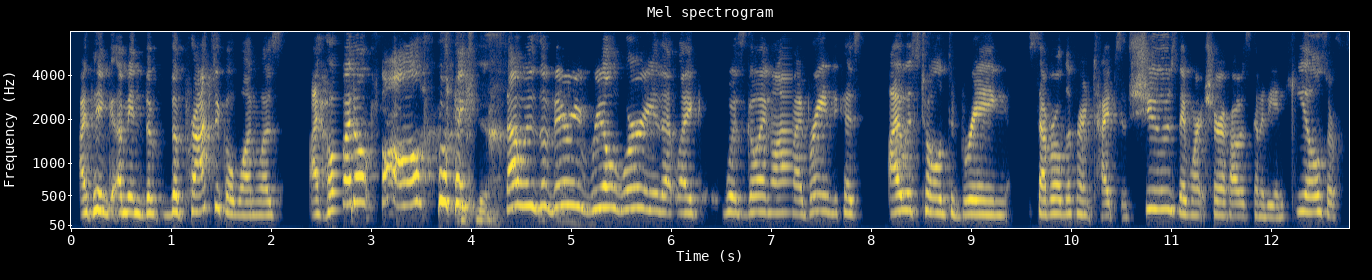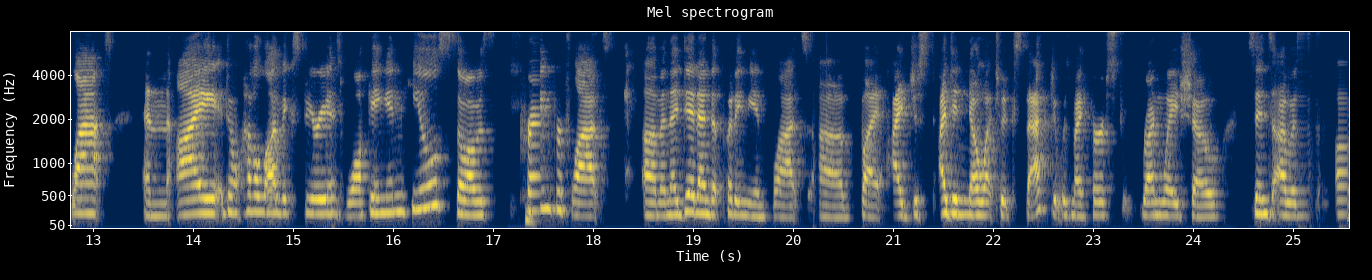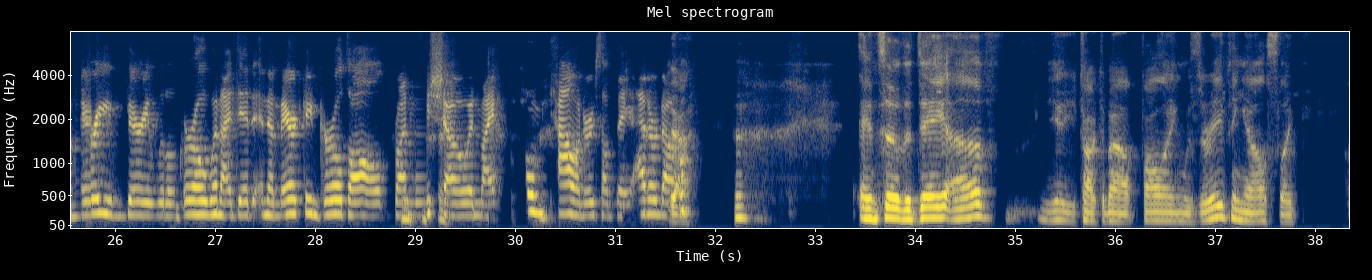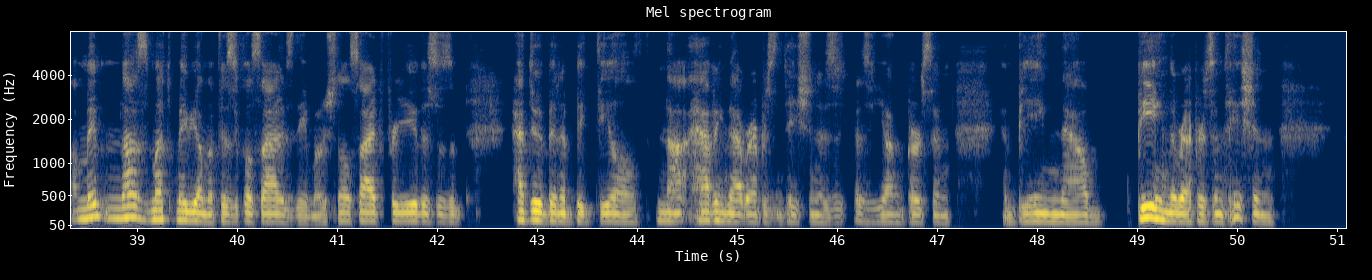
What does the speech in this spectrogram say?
I think I mean the the practical one was I hope I don't fall. like yeah. that was a very real worry that like was going on in my brain because I was told to bring several different types of shoes. They weren't sure if I was going to be in heels or flats. And I don't have a lot of experience walking in heels. So I was praying for flats. Um, and I did end up putting me in flats. Uh, but I just, I didn't know what to expect. It was my first runway show since I was a very, very little girl when I did an American Girl doll runway show in my hometown or something. I don't know. Yeah. And so the day of, you know, you talked about falling. Was there anything else like uh, not as much maybe on the physical side as the emotional side for you. This is a had to have been a big deal not having that representation as as a young person and being now being the representation.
